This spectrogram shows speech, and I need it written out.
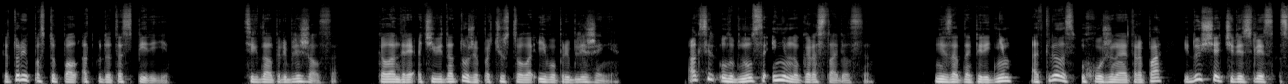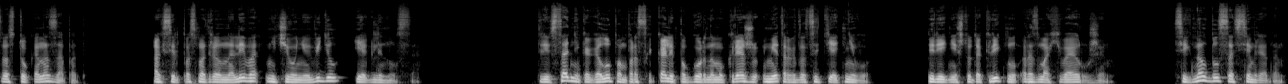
который поступал откуда-то спереди. Сигнал приближался. Каландрия, очевидно, тоже почувствовала его приближение. Аксель улыбнулся и немного расслабился. Внезапно перед ним открылась ухоженная тропа, идущая через лес с востока на запад. Аксель посмотрел налево, ничего не увидел и оглянулся. Три всадника галопом проскакали по горному кряжу метрах двадцати от него. Передний что-то крикнул, размахивая оружием. Сигнал был совсем рядом.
